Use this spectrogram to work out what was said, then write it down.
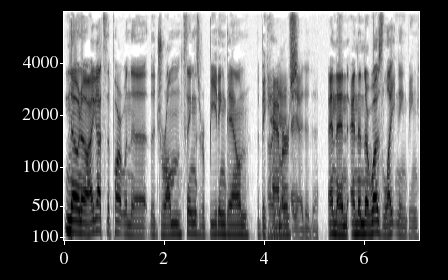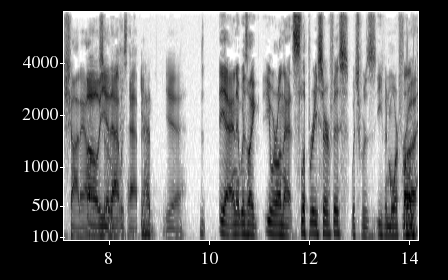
no no I got to the part when the the drum things were beating down the big Oh, hammers, Yeah, I did that. and then and then there was lightning being shot out. Oh yeah, that was happening. Yeah. yeah, and it was like you were on that slippery surface, which was even more fun. Right.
